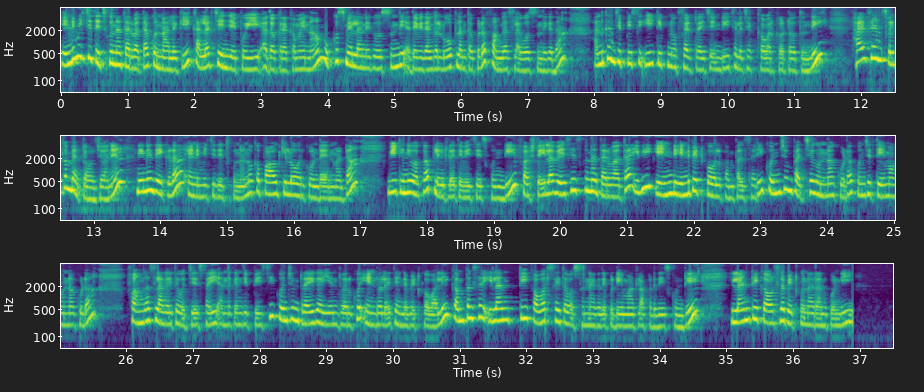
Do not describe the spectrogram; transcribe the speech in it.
ఎండుమిర్చి తెచ్చుకున్న తర్వాత కొన్నాళ్ళకి కలర్ చేంజ్ అయిపోయి అదొక రకమైన ముక్కు స్మెల్ అనేది వస్తుంది. అదేవిధంగా లోపలంతా కూడా ఫంగస్ లాగా వస్తుంది కదా. అందుకని చెప్పేసి ఈ టిప్ని ఒకసారి ట్రై చేయండి. చాలా చక్కగా వర్కౌట్ అవుతుంది. Hi friends welcome back to our channel. నేనైతే ఇక్కడ ఎండుమిర్చి తెచ్చుకున్నాను. ఒక పావు కిలో వరకు ఉంటాయన్నమాట వీటిని ఒక ప్లేట్లో అయితే వేసేసుకోండి. ఫస్ట్ ఇలా వేసేసుకున్న తర్వాత ఇవి ఎండి ఎండి పెట్టుకోవాలి కంపల్సరీ. కొంచెం పచ్చిగా ఉన్నా కూడా కొంచెం తేమ ఉన్నా కూడా ఫంగస్ లాగా అయితే వచ్చేస్తాయి. అందుకని చెప్పేసి కొంచెం డ్రైగా అయ్యేంత వరకు ఎండలో అయితే ఎండబెట్టుకోవాలి. కంపల్సరీ ఇలాంటి కవర్స్ అయితే వస్తున్నాయి కదా ఇప్పుడు డిమార్ట్లో అక్కడ తీసుకుంటే. ఇలాంటి కవర్స్లో పెట్టుకున్నారనుకోండి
